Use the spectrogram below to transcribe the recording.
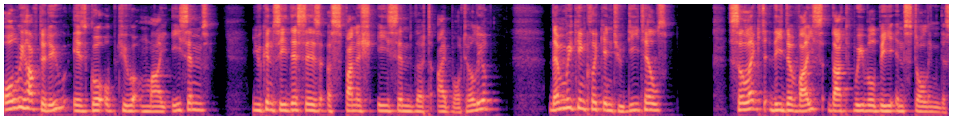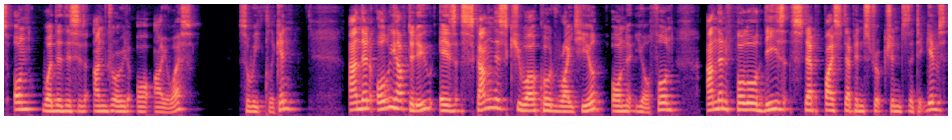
all we have to do is go up to My eSIMs. You can see this is a Spanish eSIM that I bought earlier. Then we can click into Details, select the device that we will be installing this on, whether this is Android or iOS. So we click in. And then all we have to do is scan this QR code right here on your phone and then follow these step-by-step -step instructions that it gives.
